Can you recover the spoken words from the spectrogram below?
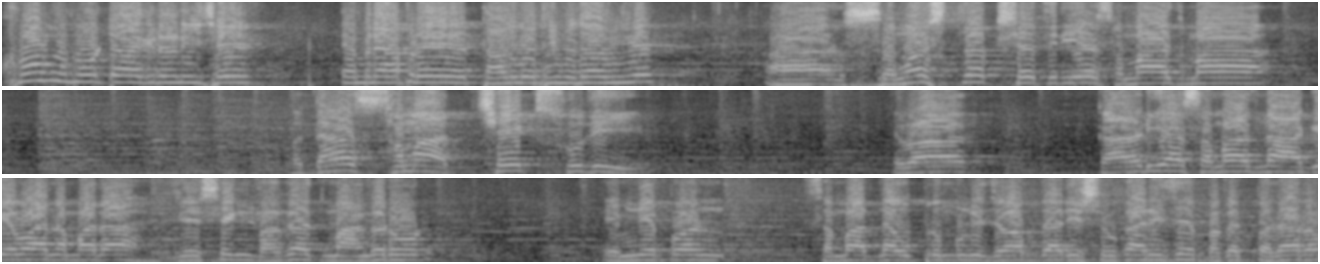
ખૂબ મોટા અગ્રણી છે. એમને આપણે તાળીઓથી વધાવીએ. આ સમસ્ત ક્ષેત્રીય સમાજમાં બધા સમાજ છેક સુધી એવા કારડિયા સમાજના આગેવાન અમારા જયસિંહ ભગત માંગરોળ એમને પણ સમાજના ઉપપ્રમુખની જવાબદારી સ્વીકારી છે. ભગત પધારો.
